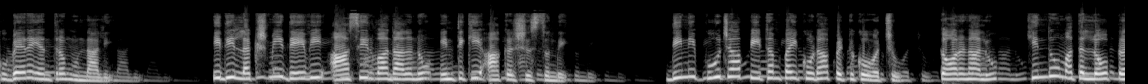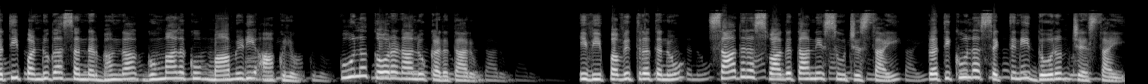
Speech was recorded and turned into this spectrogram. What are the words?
కుబేర యంత్రం ఉండాలి. ఇది లక్ష్మీదేవి ఆశీర్వాదాలను ఇంటికి ఆకర్షిస్తుంది. దీన్ని పూజా పీఠంపై కూడా పెట్టుకోవచ్చు. తోరణాలు హిందూ మతంలో ప్రతి పండుగ సందర్భంగా గుమ్మాలకు మామిడి ఆకులు పూల తోరణాలు కడతారు. ఇవి పవిత్రతను సాదర స్వాగతాన్ని సూచిస్తాయి ప్రతికూల శక్తిని దూరం చేస్తాయి.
